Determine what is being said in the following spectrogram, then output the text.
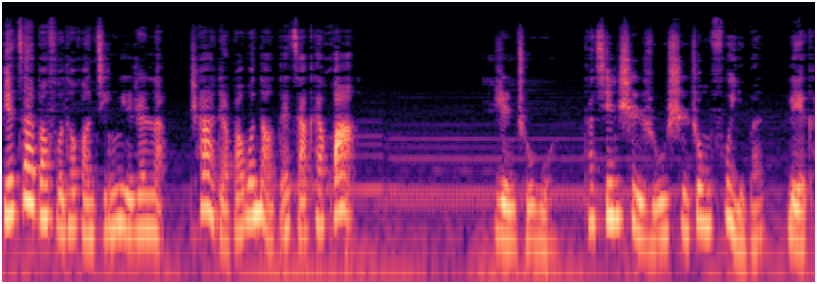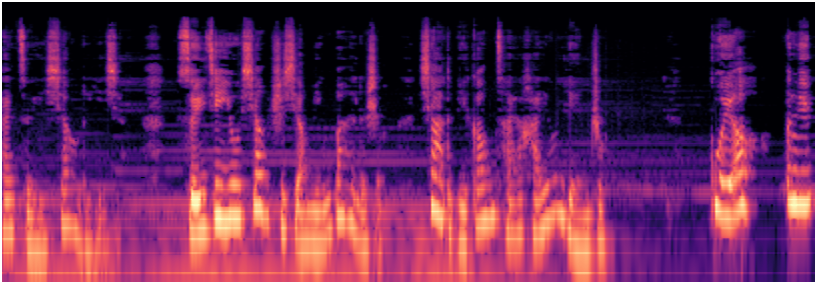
别再把斧头往井里扔了，差点把我脑袋砸开花。认出我。他先是如释重负一般咧开嘴笑了一下，随即又像是想明白了什么，吓得比刚才还要严重。鬼啊！你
